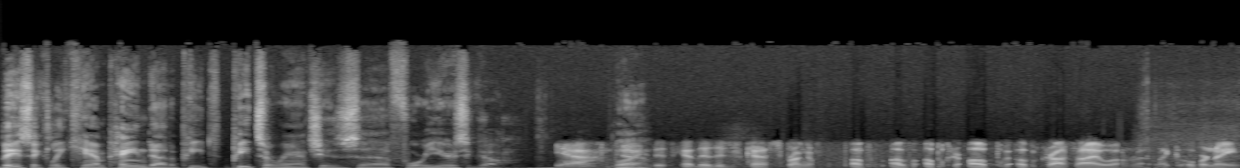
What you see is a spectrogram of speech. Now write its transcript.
basically campaigned out of pizza, pizza ranches uh, four years ago. Yeah, Yeah. boy, this kind this has just kind of sprung up up up up, up, up across Iowa like overnight.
